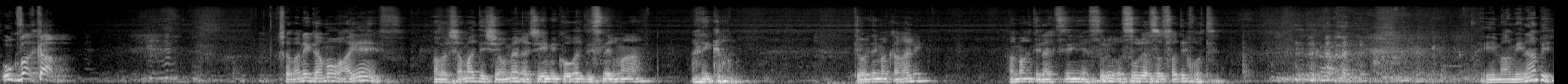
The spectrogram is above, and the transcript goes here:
הוא כבר קם. עכשיו, אני גמור, עייף, אבל שמעתי שהיא אומרת שאם היא קוראת לי שניר מה, אני קם. אתם יודעים מה קרה לי? אמרתי לעצמי, אסור לי לעשות פדיחות. היא מאמינה בי.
